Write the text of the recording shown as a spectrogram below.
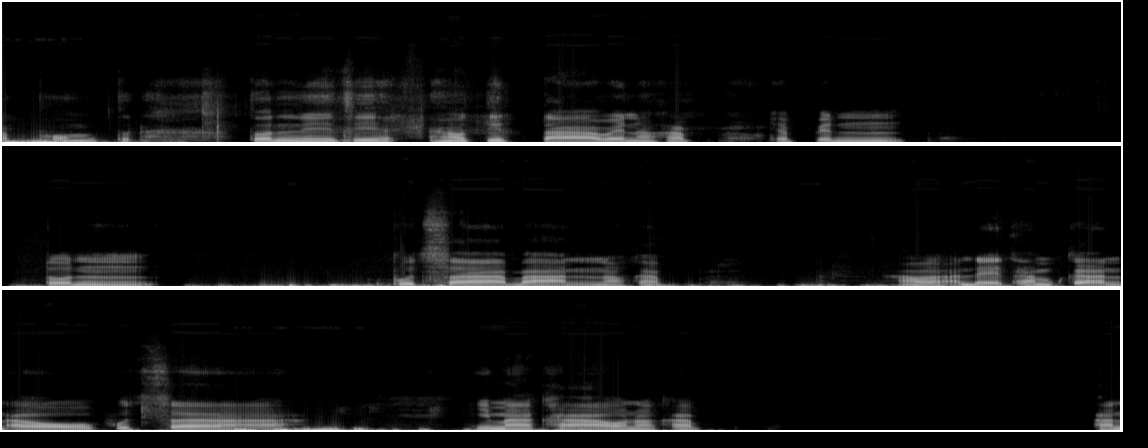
ครับ ผมตต้นนี้ที่เฮาติดตาไว้นะครับ จะเป็นต้นพุทราบานนะครับเฮาได้ทำการเอาพุทราหิมะขาวนะครับ พัน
